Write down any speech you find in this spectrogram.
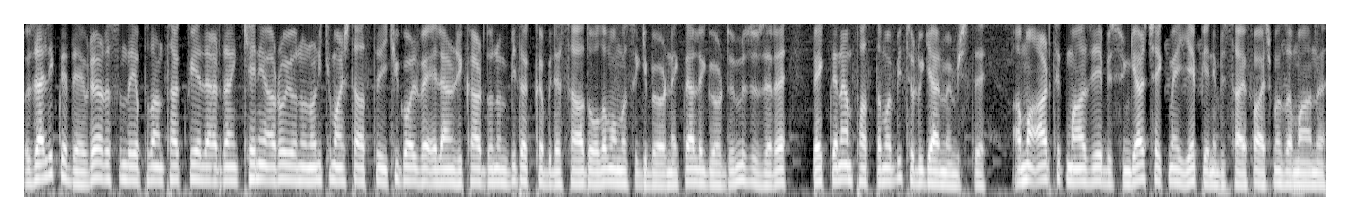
Özellikle devre arasında yapılan takviyelerden Kenny Arroyo'nun 12 maçta attığı 2 gol ve Elen Ricardo'nun bir dakika bile sahada olamaması gibi örneklerle gördüğümüz üzere beklenen patlama bir türlü gelmemişti. Ama artık maziye bir sünger çekme, yepyeni bir sayfa açma zamanı.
